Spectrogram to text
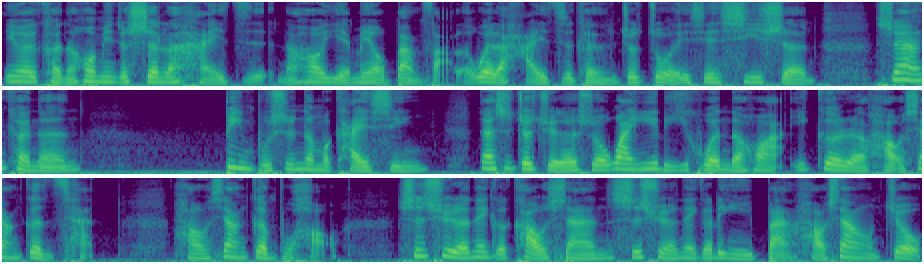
因为可能后面就生了孩子，然后也没有办法了，为了孩子可能就做了一些牺牲，虽然可能并不是那么开心，但是就觉得说万一离婚的话，一个人好像更惨，好像更不好。失去了那个靠山，失去了那个另一半，好像就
